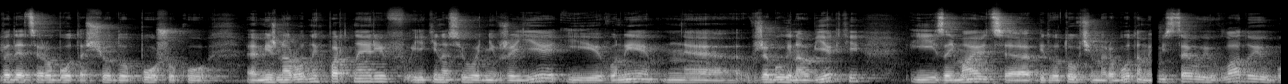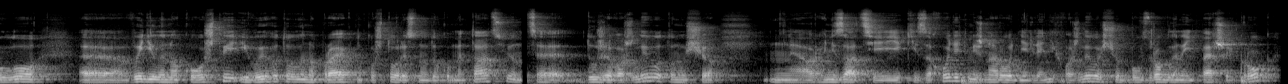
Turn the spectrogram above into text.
Ведеться робота щодо пошуку е, міжнародних партнерів, які на сьогодні вже є, і вони е, вже були на об'єкті і займаються підготовчими роботами. Місцевою владою було е, виділено кошти і виготовлено проектну кошторисну документацію. Це дуже важливо, тому що організації, які заходять міжнародні, для них важливо, щоб був зроблений перший крок.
